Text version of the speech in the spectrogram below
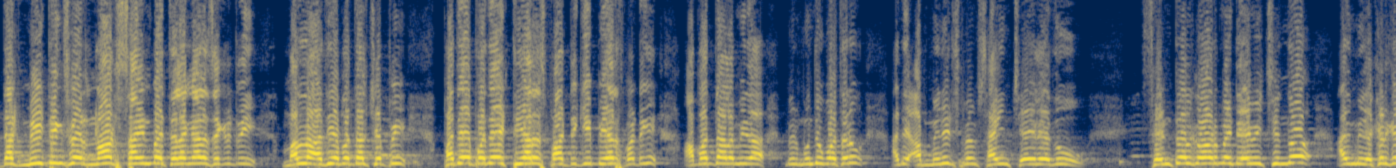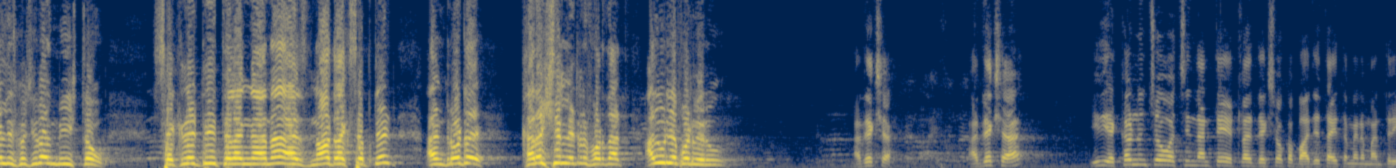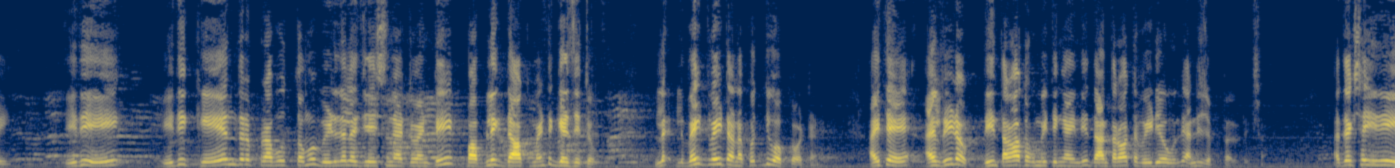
that meetings were not sign by Telangana secretary మళ్ళీ అదే అబద్ధాలు చెప్పి పదే పదే టీఆర్ఎస్ పార్టీకి బీఆర్ఎస్ పార్టీకి అబద్ధాల మీద మీరు ముందుకు పోతారు అది ఆ మినిట్స్ మేము సైన్ చేయలేదు సెంట్రల్ గవర్నమెంట్ ఏమి ఇచ్చిందో అది మీరు ఎక్కడికి వెళ్ళి తీసుకొచ్చిందో అది మీ ఇష్టం secretary Telangana has not accepted and wrote correction letter for that అది కూడా చెప్పండి మీరు. అధ్యక్ష అధ్యక్ష ఇది ఎక్కడి నుంచో వచ్చిందంటే ఎట్లా అధ్యక్ష ఒక బాధ్యతాయుతమైన మంత్రి? ఇది ఇది కేంద్ర ప్రభుత్వము విడుదల చేసినటువంటి public document gazette. Wait wait అన్న కొద్దిగా ఒప్పుకోవటండి అయితే ఐ రీడ్ అవుట్ దీని తర్వాత ఒక మీటింగ్ అయింది దాని తర్వాత వీడియో ఉంది అన్ని చెప్తారు అధ్యక్ష. అధ్యక్ష ఇది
